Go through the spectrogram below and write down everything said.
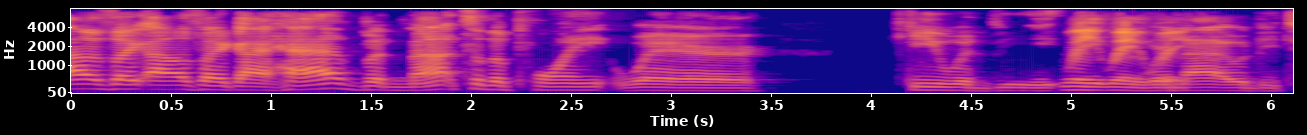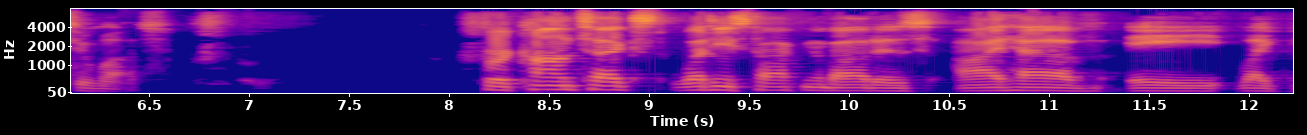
I was like, I was like, I have, but not to the point where he would be Wait, wait, where wait. now it would be too much. For context, what he's talking about is I have a like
